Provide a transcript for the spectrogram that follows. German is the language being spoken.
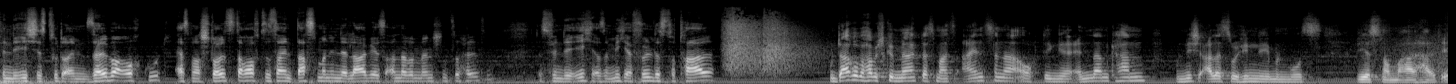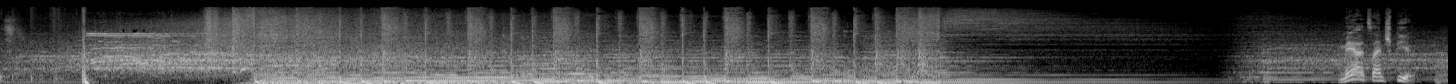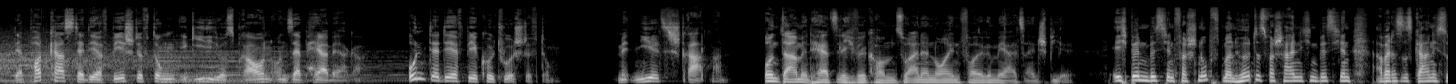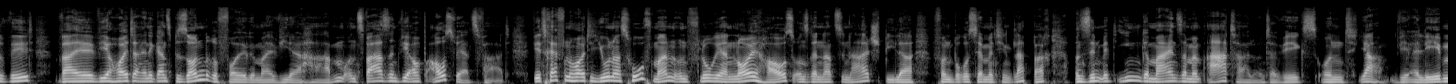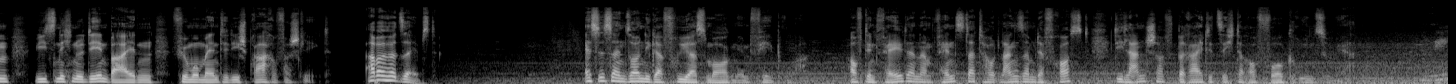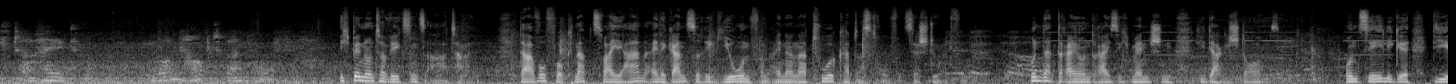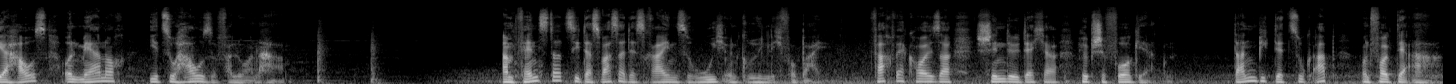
finde ich, es tut einem selber auch gut. Erstmal stolz darauf zu sein, dass man in der Lage ist, anderen Menschen zu helfen. Das finde ich, also mich erfüllt es total. Und darüber habe ich gemerkt, dass man als Einzelner auch Dinge ändern kann und nicht alles so hinnehmen muss, wie es normal halt ist. Mehr als ein Spiel. Der Podcast der DFB-Stiftungen Egidius Braun und Sepp Herberger. Und der DFB Kulturstiftung. Mit Nils Stratmann. Und damit herzlich willkommen zu einer neuen Folge Mehr als ein Spiel. Ich bin ein bisschen verschnupft, man hört es wahrscheinlich ein bisschen, aber das ist gar nicht so wild, weil wir heute eine ganz besondere Folge mal wieder haben. Und zwar sind wir auf Auswärtsfahrt. Wir treffen heute Jonas Hofmann und Florian Neuhaus, unsere Nationalspieler von Borussia Mönchengladbach, und sind mit ihnen gemeinsam im Ahrtal unterwegs. Und ja, wir erleben, wie es nicht nur den beiden für Momente die Sprache verschlägt. Aber hört selbst. Es ist ein sonniger Frühjahrsmorgen im Februar. Auf den Feldern am Fenster taut langsam der Frost, die Landschaft bereitet sich darauf vor, grün zu werden. Nächster Halt. Bonn Hauptbahnhof. Ich bin unterwegs ins Ahrtal, da wo vor knapp zwei Jahren eine ganze Region von einer Naturkatastrophe zerstört wurde. 133 Menschen, die da gestorben sind. Unzählige, die ihr Haus und mehr noch ihr Zuhause verloren haben. Am Fenster zieht das Wasser des Rheins ruhig und grünlich vorbei. Fachwerkhäuser, Schindeldächer, hübsche Vorgärten. Dann biegt der Zug ab und folgt der A.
